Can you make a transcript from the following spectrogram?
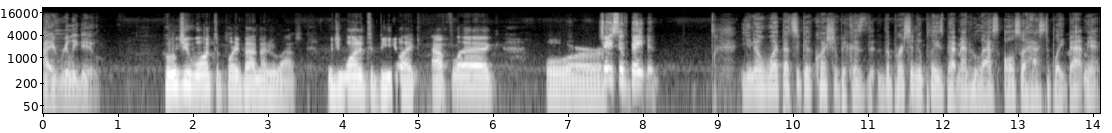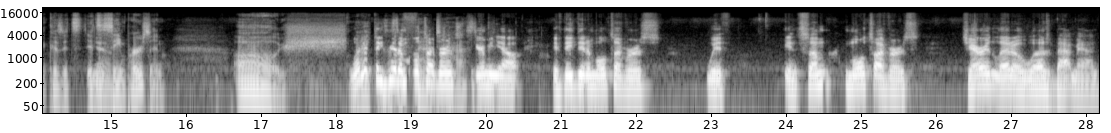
I really do. Who would you want to play Batman Who Laughs? Would you want it to be like Affleck or Jason Bateman. You know what? That's a good question because the, the person who plays Batman Who Laughs also has to play Batman because it's it's Yeah. the same person. Oh, sh- What if they did a multiverse? fantastic. Hear me out. If they did a multiverse with, in some multiverse, Jared Leto was Batman,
